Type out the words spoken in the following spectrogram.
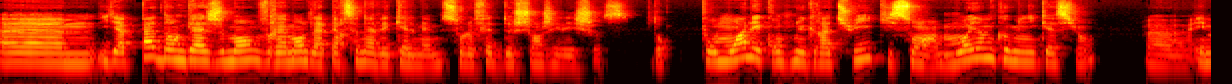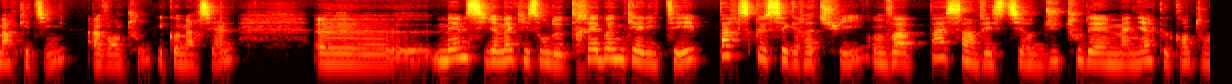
euh, il n'y a pas d'engagement vraiment de la personne avec elle-même sur le fait de changer les choses. Donc pour moi, les contenus gratuits, qui sont un moyen de communication et marketing avant tout, et commercial, euh, même s'il y en a qui sont de très bonne qualité, parce que c'est gratuit, on va pas s'investir du tout de la même manière que quand on,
